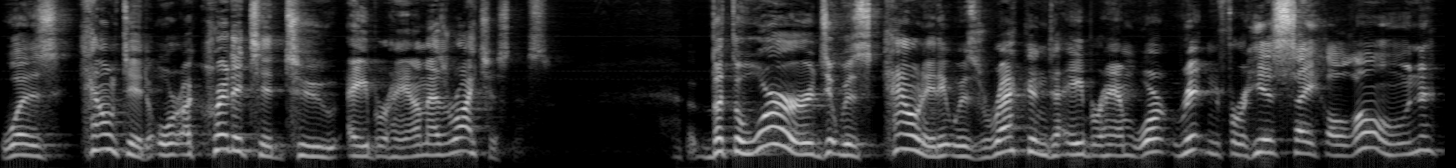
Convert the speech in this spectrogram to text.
was counted or accredited to Abraham as righteousness. But the words it was counted, it was reckoned to Abraham, weren't written for his sake alone.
